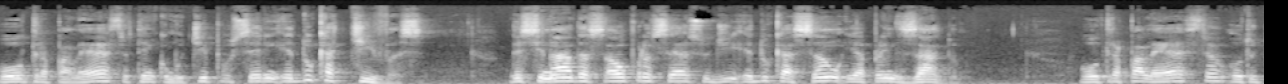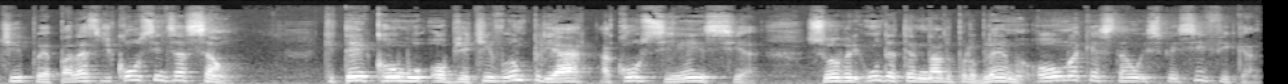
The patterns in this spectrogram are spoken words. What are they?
Outra palestra tem como tipo serem educativas, destinadas ao processo de educação e aprendizado. Outra palestra, outro tipo, é palestra de conscientização, que tem como objetivo ampliar a consciência sobre um determinado problema ou uma questão específica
